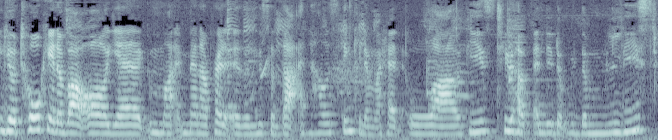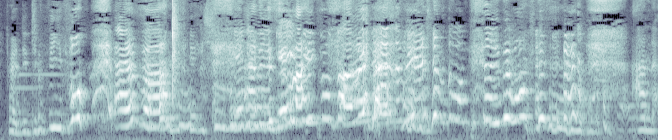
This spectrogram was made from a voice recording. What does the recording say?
You're talking about oh yeah, my, men are predators and this and that, and I was thinking in my head, wow, these two have ended up with the least predator people ever. and it's gay like, people, sorry, at the the one the percent. and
